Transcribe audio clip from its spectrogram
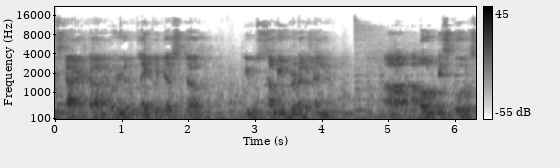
start, uh, I would like to just uh, give some introduction uh, about this course.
